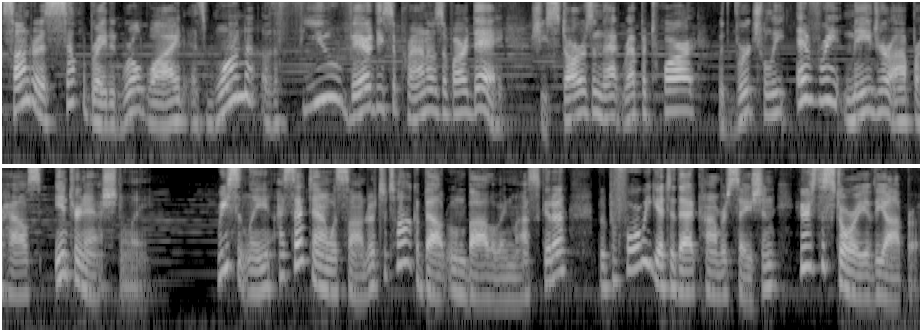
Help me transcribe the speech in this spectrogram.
Sondra is celebrated worldwide as one of the few Verdi sopranos of our day. She stars in that repertoire with virtually every major opera house internationally. Recently, I sat down with Sondra to talk about Un ballo in maschera, but before we get to that conversation, here's the story of the opera.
